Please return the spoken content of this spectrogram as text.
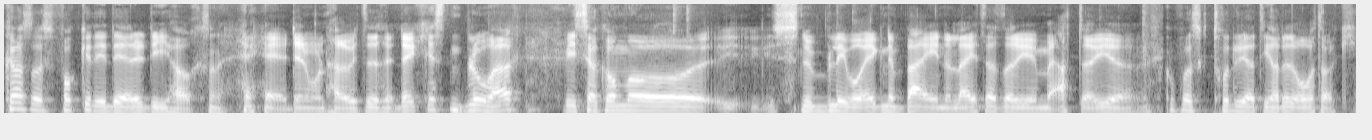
Hva slags fuckede ideer er det de har? Sånn, «Hehe, det er noen her ute. Det er kristent blod her. Vi skal komme og snuble i våre egne bein og lete etter dem med ett øye. Hvorfor trodde de at de hadde et overtak?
